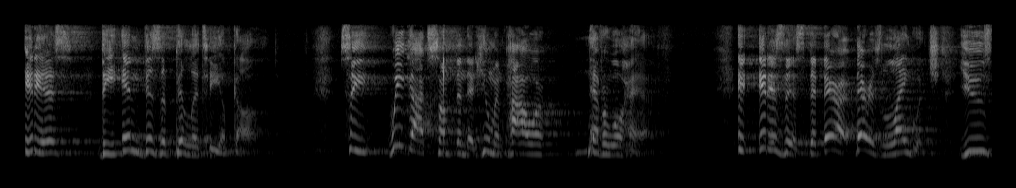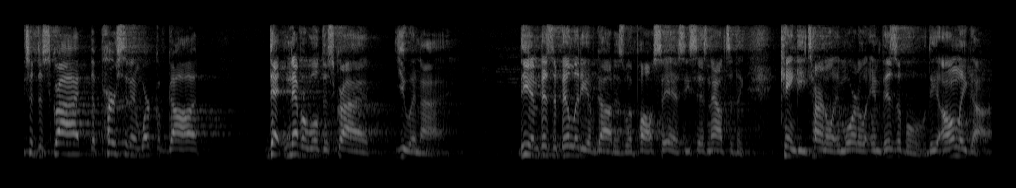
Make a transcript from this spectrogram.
It is the invisibility of God. See, we got something that human power never will have. It, it is this that there, there is language used to describe the person and work of God that never will describe you and I. The invisibility of God is what Paul says. He says, Now to the King, eternal, immortal, invisible, the only God.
